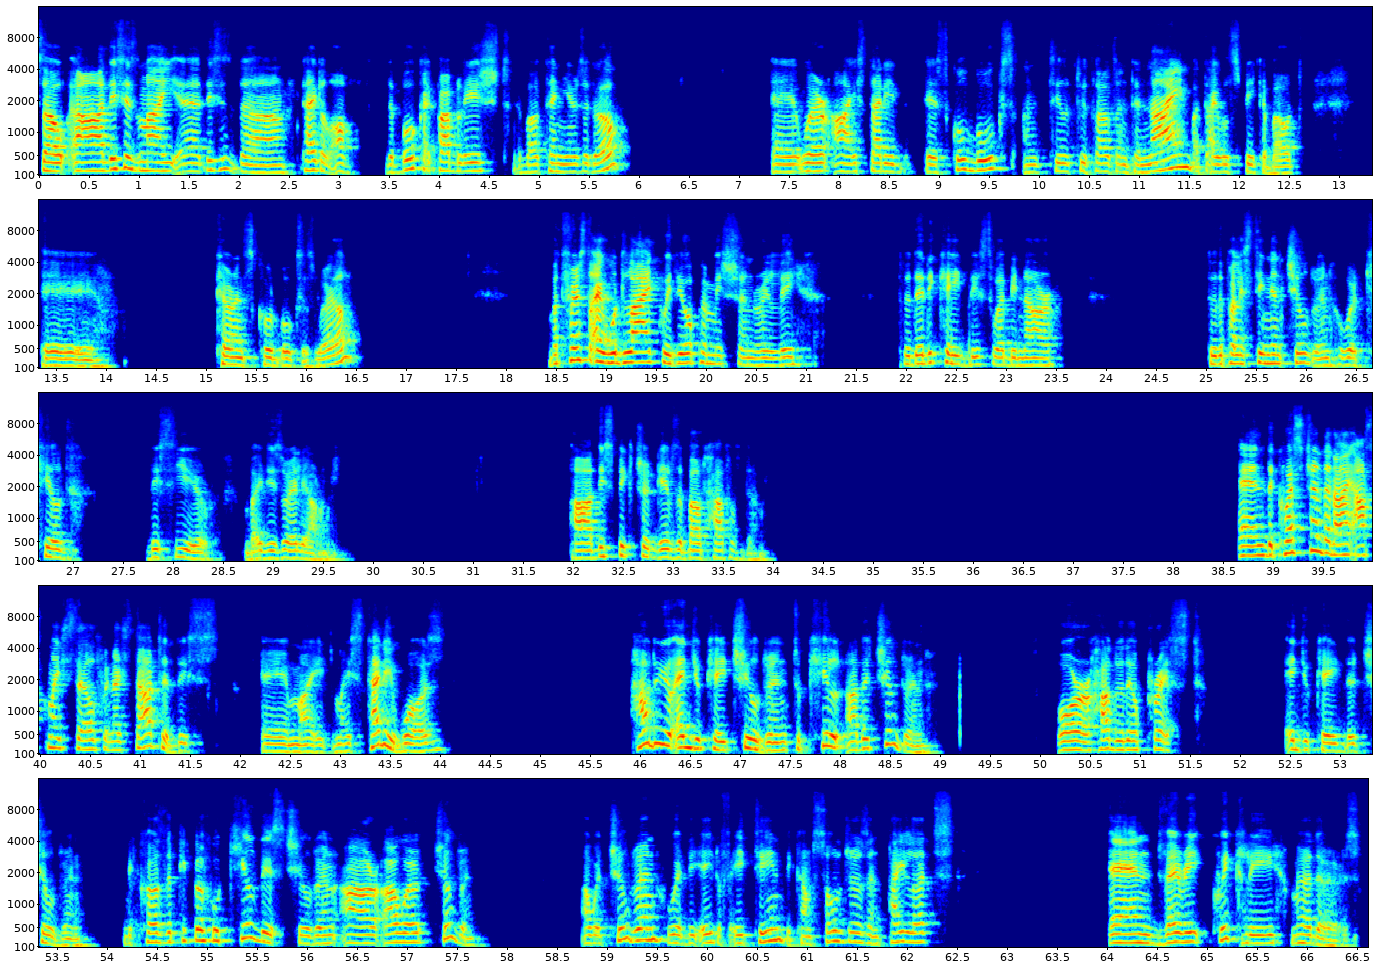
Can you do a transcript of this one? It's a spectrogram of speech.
So uh, this is my, uh, this is the title of the book I published about 10 years ago, uh, where I studied uh, school books until 2009, but I will speak about uh, current school books as well. But first, I would like, with your permission, really, to dedicate this webinar to the Palestinian children who were killed this year by the Israeli army. Uh, this picture gives about half of them. And the question that I asked myself when I started this, uh, my, my study was, how do you educate children to kill other children? Or how do the oppressed educate their children? Because the people who kill these children are our children. Our children who at the age of 18 become soldiers and pilots and very quickly murderers.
